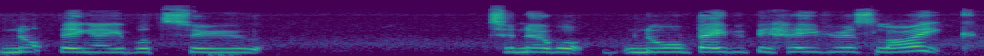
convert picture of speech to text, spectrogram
not being able to to know what normal baby behavior is like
